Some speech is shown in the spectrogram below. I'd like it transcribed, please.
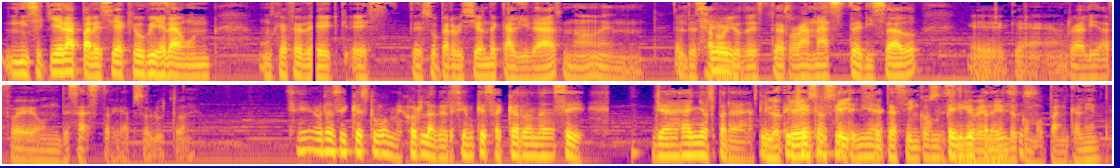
ni siquiera parecía que hubiera un, un jefe de este, supervisión de calidad, ¿no? En el desarrollo de este remasterizado, eh, que en realidad fue un desastre absoluto. ¿eh? Sí, ahora sí que estuvo mejor la versión que sacaron hace ya años para PlayStation. Lo que eso sí, tenía GTA V se sigue vendiendo como pan caliente.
